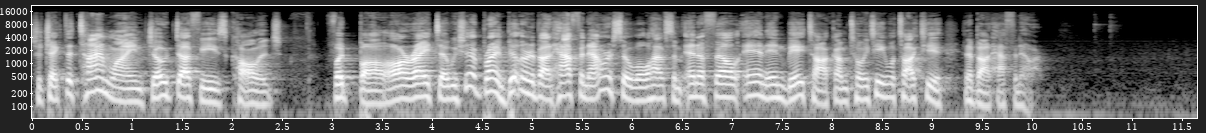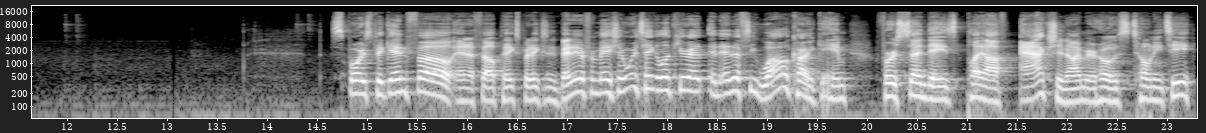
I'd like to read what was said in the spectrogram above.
So check the timeline, Joe Duffy's college football. All right, uh, we should have Brian Bitler in about half an hour, so we'll have some NFL and NBA talk. I'm Tony T. We'll talk to you in about half an hour. Sports pick info, NFL picks, predictions, betting information. We're take a look here at an NFC wildcard game for Sunday's playoff action. I'm your host, Tony T.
